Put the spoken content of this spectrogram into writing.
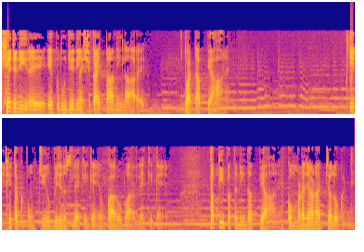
ਖਿਜ ਨਹੀਂ ਰਹੇ, ਇੱਕ ਦੂਜੇ ਦੀਆਂ ਸ਼ਿਕਾਇਤਾਂ ਨਹੀਂ ਲਾ ਰਹੇ। ਤੁਹਾਡਾ ਪਿਆਰ ਹੈ। ਇੱਥੇ ਤੱਕ ਪਹੁੰਚੇ ਹੋ ਬਿਜ਼ਨਸ ਲੈ ਕੇ ਗਏ ਹੋ, ਕਾਰੋਬਾਰ ਲੈ ਕੇ ਗਏ ਹੋ। ਪਤੀ ਪਤਨੀ ਦਾ ਪਿਆਰ ਹੈ। ਘੁੰਮਣ ਜਾਣਾ, ਚਲੋ ਇਕੱਠੇ।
